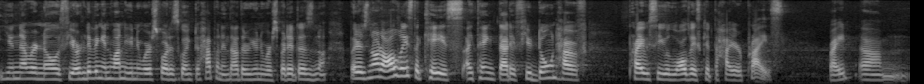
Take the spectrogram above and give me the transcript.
you never know if you're living in one universe what is going to happen in the other universe. But it is not. But it's not always the case. I think that if you don't have privacy, you'll always get the higher price, right? Um,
